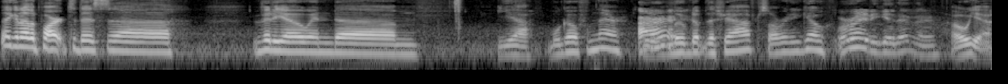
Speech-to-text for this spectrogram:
make another part to this uh video, and um, yeah, we'll go from there. All right. Lubed up the shaft, it's all ready to go. We're ready to get in there. Oh yeah.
